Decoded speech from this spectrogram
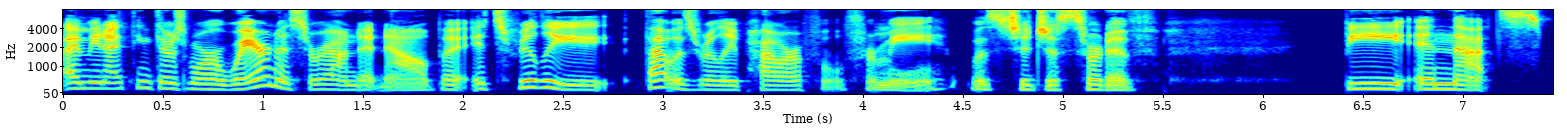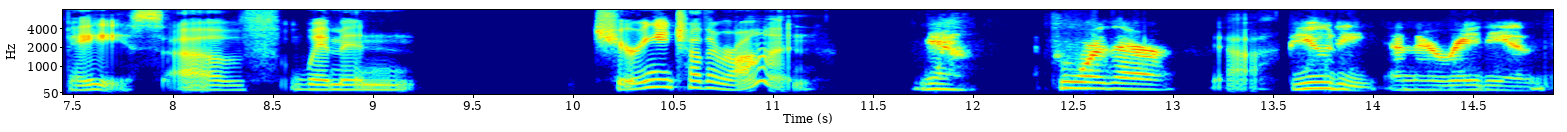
i mean i think there's more awareness around it now but it's really that was really powerful for me was to just sort of be in that space of women cheering each other on. Yeah for their yeah. beauty and their radiance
